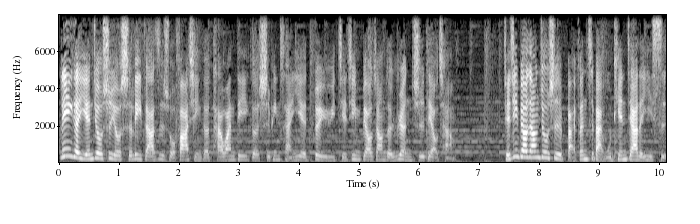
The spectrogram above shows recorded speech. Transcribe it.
另一个研究是由《食力》杂志所发行的台湾第一个食品产业对于洁净标章的认知调查。洁净标章就是百分之百无添加的意思。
